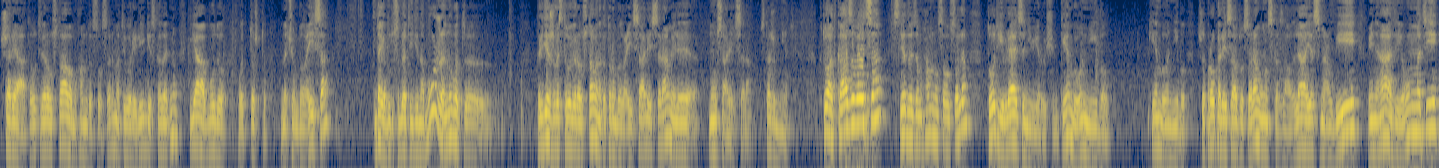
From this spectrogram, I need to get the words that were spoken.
шариата, от вероустава Мухаммада Салсалям, от его религии, сказать, ну, я буду вот то, что, на чем был Иса, да, я буду соблюдать единобожие, но вот э, придерживаясь того вероустава, на котором был Иса, алейхиссалам, или Муса, алейхиссалам. Скажем, нет. Кто отказывается следовать за Мухаммадом, тот является неверующим, кем бы он ни был. Кем бы он ни был. Что пророк, алейхиссалату салам, он сказал, «Ля ясмау би мин хази уммати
